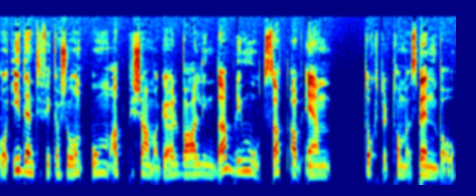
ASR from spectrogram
Og identifikasjonen om at Pyjama Girl var Linda, blir motsatt av en dr. Thomas Benbow,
